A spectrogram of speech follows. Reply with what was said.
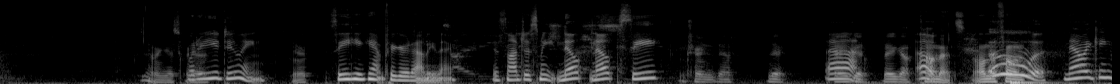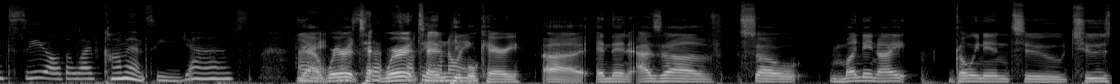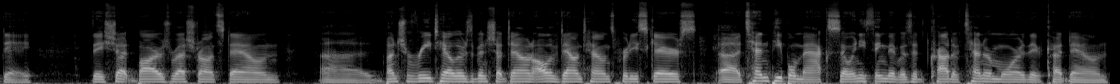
I guess. What are you doing? Yeah. See, he can't figure it out either. It's not just me. Nope, nope. See? I'm turning it down. There. Ah. Very good. There you go. Oh. Comments on the phone. Ooh, now I can see all the live comments. Yes. Yeah, right, we're at stop- we're at ten people. Carrie. Uh, and then as of so Monday night going into Tuesday, they shut bars, restaurants down. A uh, bunch of retailers have been shut down. All of downtown's pretty scarce. Uh, ten people max. So anything that was a crowd of ten or more, they've cut down.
